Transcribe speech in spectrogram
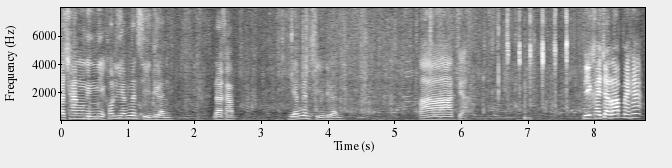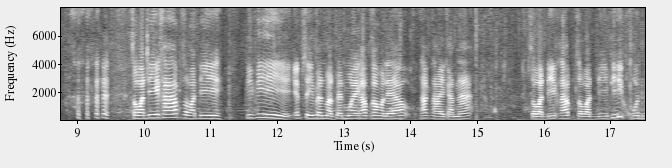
กระชังหนึ่งเนี่ยเขาเลี้ยงกัน 4 เดือนนะครับ เลี้ยงกัน4เดือนปาดเจ้ะมีใครจะรับไหมฮะ สวัสดีครับ สวัสดี พี่พี่ๆ FC แฟนหมัดแฟนมวยครับเข้ามาแล้ว ทักทายกันนะฮะสวัสดีครับ สวัสดีพี่คน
